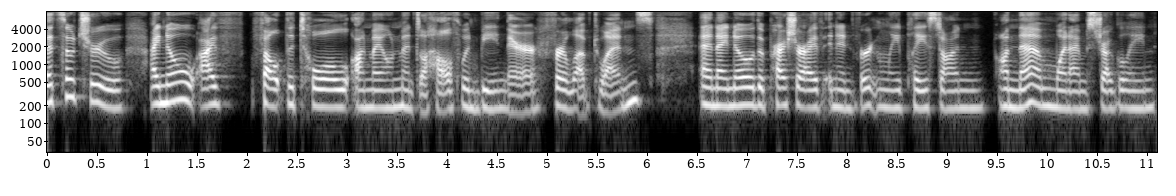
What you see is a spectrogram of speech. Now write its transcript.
That's so true. I know I've felt the toll on my own mental health when being there for loved ones. And I know the pressure I've inadvertently placed on on them when I'm struggling.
